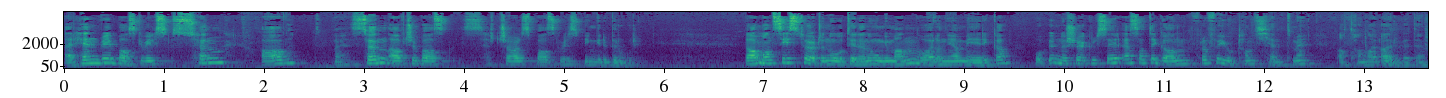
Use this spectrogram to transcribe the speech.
er Henry Baskervilles sønn av, sønn av Charles Baskervilles yngre bror. Da man sist hørte noe til den unge mannen, var han i Amerika, og undersøkelser er satt i gang for å få gjort han kjent med at han har arvet en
